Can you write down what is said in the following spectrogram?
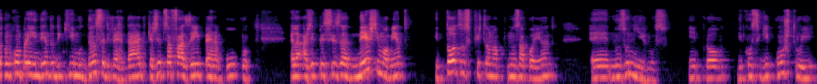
estão compreendendo de que mudança de verdade que a gente precisa fazer em Pernambuco, ela, a gente precisa, neste momento, e todos os que estão nos apoiando, é, nos unirmos em prol de conseguir construir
